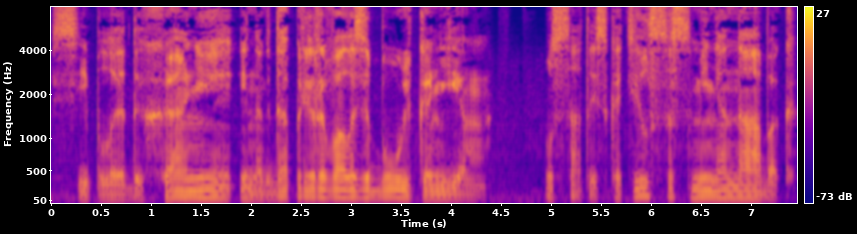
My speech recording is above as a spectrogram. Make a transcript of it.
Сиплое дыхание иногда прерывалось бульканьем. Усатый скатился с меня на бок.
